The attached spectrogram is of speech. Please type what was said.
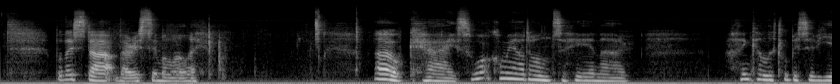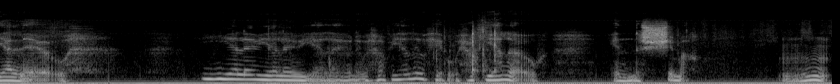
But they start very similarly. Okay, so what can we add on to here now? I think a little bit of yellow. Yellow, yellow, yellow. No, we have yellow here, but we have yellow in the shimmer. Mm.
